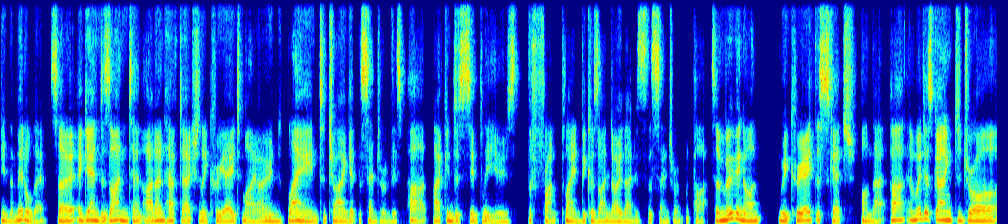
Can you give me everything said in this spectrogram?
in the middle there. So again, design intent, I don't have to actually create my own plane to try and get the center of this part. I can just simply use the front plane because I know that is the center of the part. So moving on, we create the sketch on that part and we're just going to draw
